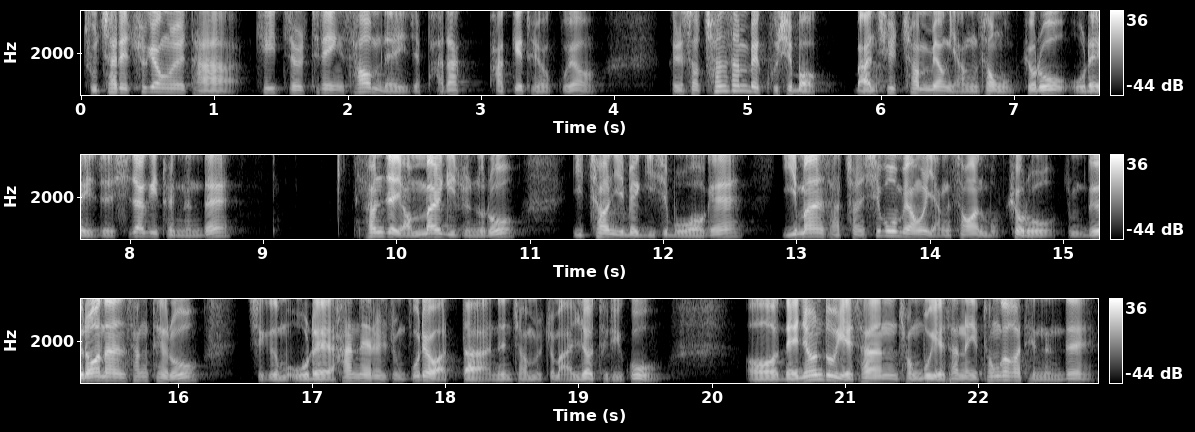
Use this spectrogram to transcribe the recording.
두 차례 추경을 다 K 디지털 트레이닝 사업 내에 이제 받아, 받게 되었고요. 그래서 1,390억 17,000명 양성 목표로 올해 이제 시작이 됐는데 현재 연말 기준으로 2,225억에 24,015명을 양성한 목표로 좀 늘어난 상태로 지금 올해 한 해를 좀 꾸려왔다는 점을 좀 알려드리고 어, 내년도 예산 정부 예산안이 통과가 됐는데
